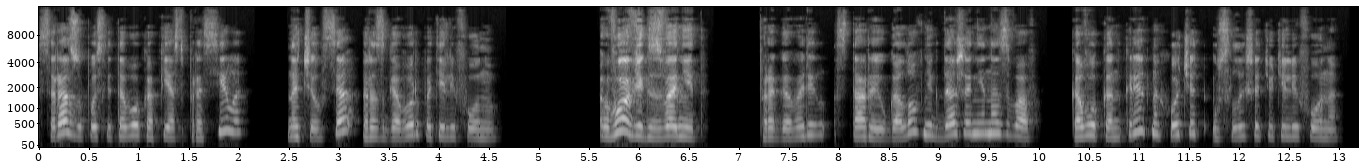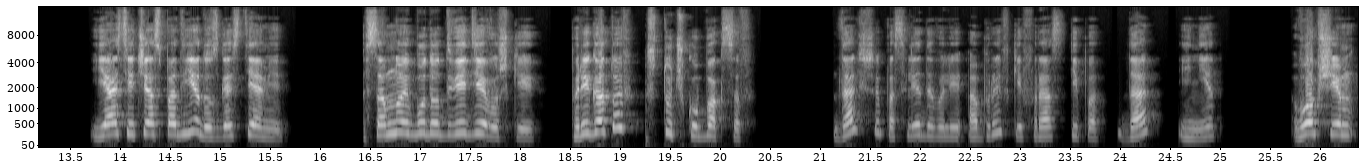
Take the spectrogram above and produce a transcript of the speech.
Сразу после того, как я спросила, начался разговор по телефону. «Вовик звонит!» – проговорил старый уголовник, даже не назвав, кого конкретно хочет услышать у телефона. «Я сейчас подъеду с гостями. Со мной будут две девушки. Приготовь штучку баксов». Дальше последовали обрывки фраз типа «да» и «нет». В общем,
